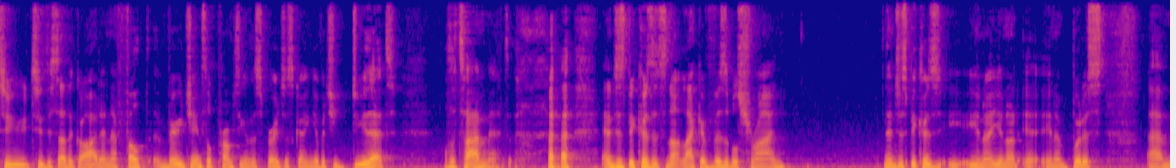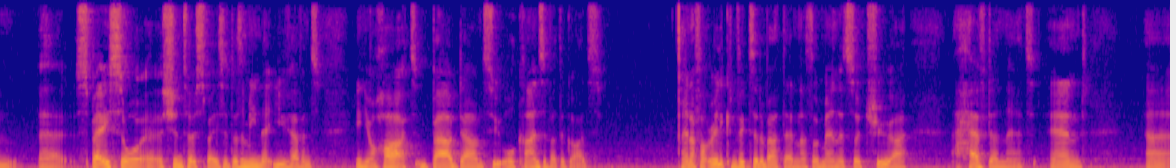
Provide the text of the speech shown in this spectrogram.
to to this other God. And I felt a very gentle prompting of the Spirit, just going, Yeah, but you do that all the time, Matt. and just because it's not like a visible shrine, and just because you know you're not in a Buddhist um, uh, space or a Shinto space, it doesn't mean that you haven't in your heart bowed down to all kinds of other gods. And I felt really convicted about that. And I thought, man, that's so true. I, I have done that. And, uh,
